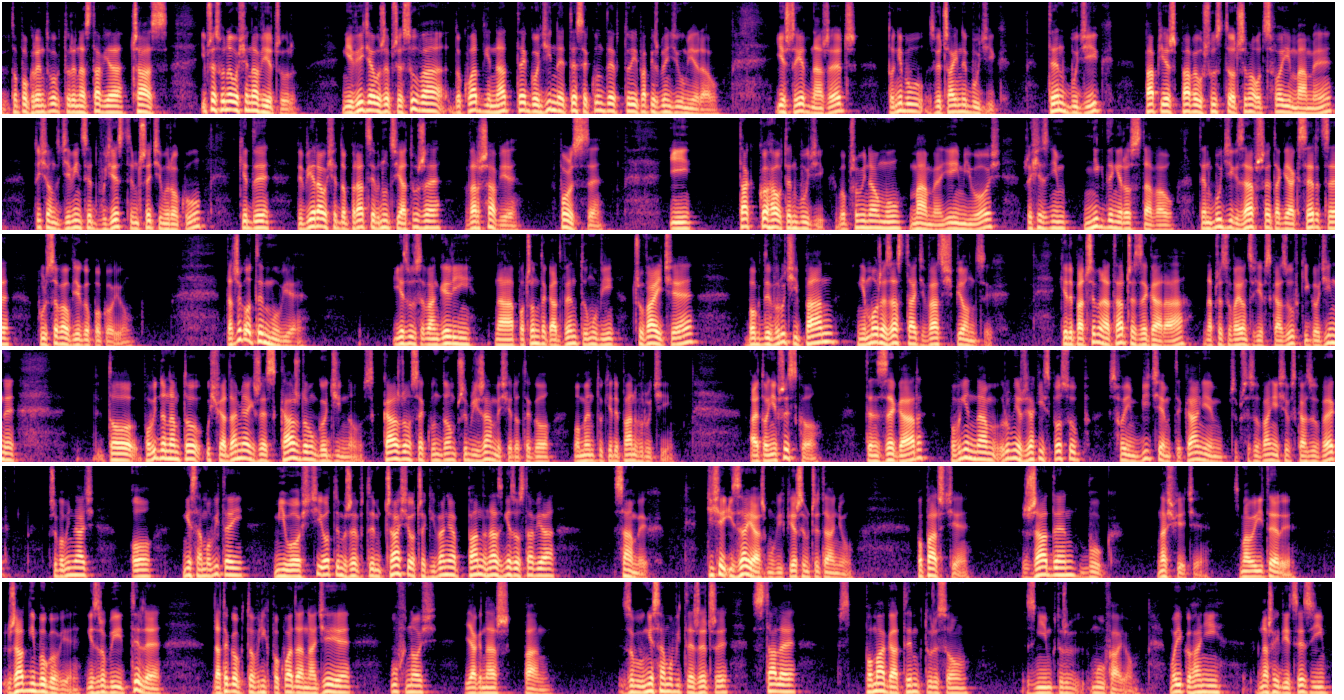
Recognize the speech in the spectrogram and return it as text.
y, to pokrętło, które nastawia czas i przesunęło się na wieczór. Nie wiedział, że przesuwa dokładnie na tę godzinę, tę sekundę, w której papież będzie umierał. Jeszcze jedna rzecz, to nie był zwyczajny budzik. Ten budzik papież Paweł VI otrzymał od swojej mamy w 1923 roku, kiedy wybierał się do pracy w nuncjaturze w Warszawie, w Polsce. I tak kochał ten budzik, bo przypominał mu mamę, jej miłość, że się z nim nigdy nie rozstawał. Ten budzik zawsze, tak jak serce, pulsował w jego pokoju. Dlaczego o tym mówię? Jezus w Ewangelii na początek Adwentu mówi: Czuwajcie, bo gdy wróci Pan, nie może zastać was śpiących. Kiedy patrzymy na tarczę zegara, na przesuwające się wskazówki, godziny, to powinno nam to uświadamiać, że z każdą godziną, z każdą sekundą przybliżamy się do tego momentu, kiedy Pan wróci. Ale to nie wszystko. Ten zegar powinien nam również w jakiś sposób swoim biciem, tykaniem czy przesuwaniem się wskazówek przypominać o niesamowitej miłości, o tym, że w tym czasie oczekiwania Pan nas nie zostawia samych. Dzisiaj Izajasz mówi w pierwszym czytaniu: Popatrzcie, żaden Bóg na świecie, z małej litery, żadni bogowie nie zrobili tyle dla tego, kto w nich pokłada nadzieję, ufność, jak nasz Pan. Zrobił niesamowite rzeczy, stale pomaga tym, którzy są z Nim, którzy Mu ufają. Moi kochani, w naszej diecezji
